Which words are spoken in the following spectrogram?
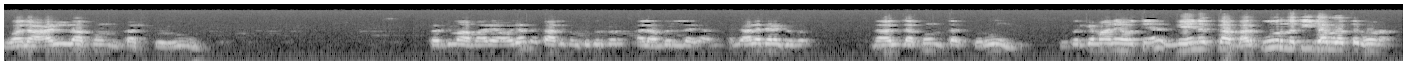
والا اللہ کم ترجمہ ہمارے اوجا تھا کافی تم شکر کرو۔ الحمد للہ اللہ تعالیٰ شکر۔ لعلکم تذکرون شکر کے معنی ہوتے ہیں، محنت کا بھرپور نتیجہ مرتب ہونا۔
